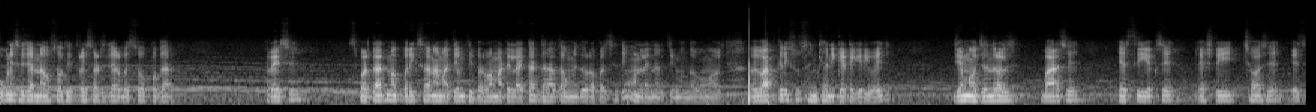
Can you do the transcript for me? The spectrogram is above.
ઓગણીસ હજાર નવસોથી ત્રેસઠ હજાર બસો પગાર રહેશે. સ્પર્ધાત્મક પરીક્ષાના માધ્યમથી ભરવા માટે લાયકાત ધરાવતા ઉમેદવારો પાસેથી ઓનલાઈન અરજી મંગાવવામાં આવે છે. હવે વાત કરીશું સંખ્યાની કેટેગરી વાઇઝ જેમાં જનરલ બાર છે, એસસી એક છે એસટી છ છે, એસ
